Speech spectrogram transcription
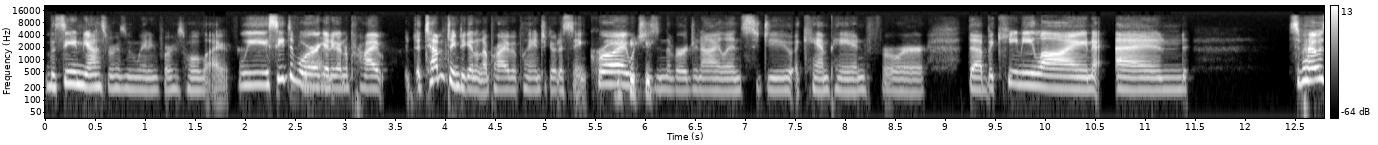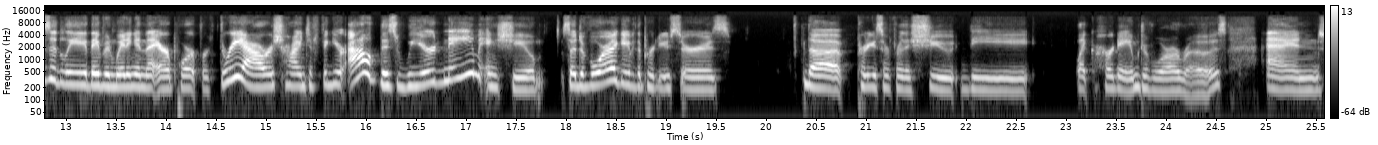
the scene Jasper has been waiting for his whole life. We see Devorah getting on a private, attempting to get on a private plane to go to St. Croix, which is in the Virgin Islands, to do a campaign for the bikini line. And Supposedly, they've been waiting in the airport for three hours trying to figure out this weird name issue. So, Devorah gave the producers, the producer for the shoot, the like her name, Devorah Rose, and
